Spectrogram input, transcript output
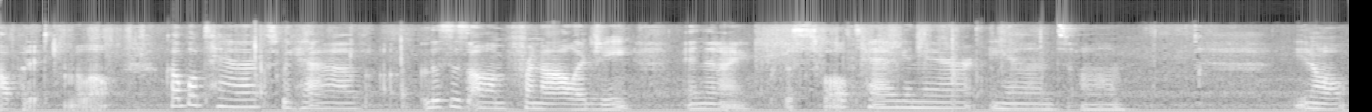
I'll put it down below. A couple tags. We have, this is um, phrenology, and then I put the skull tag in there, and, um, you know,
